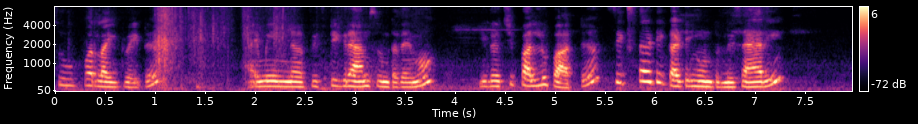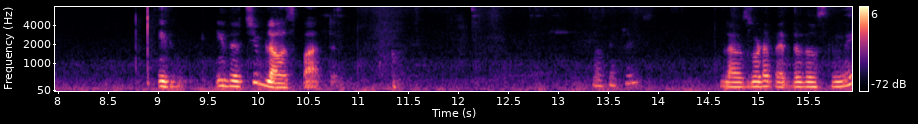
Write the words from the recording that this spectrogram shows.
super light weight. I mean fifty grams ఉంటుందేమో. ఇది వచ్చి పళ్ళు పార్ట్. సిక్స్ థర్టీ కటింగ్ ఉంటుంది శారీ. ఇది ఇది వచ్చి blouse part. Okay friends blouse కూడా పెద్దది వస్తుంది.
